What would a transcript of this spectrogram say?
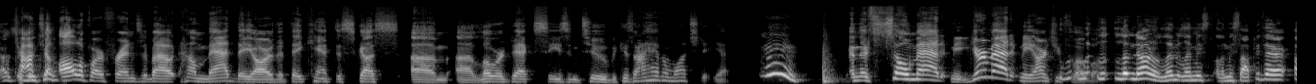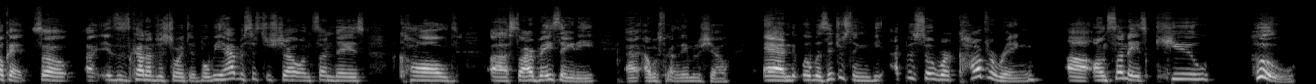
Me Talk to all of our friends about how mad they are that they can't discuss um, uh, Lower Deck season two because I haven't watched it yet. Mm. and they're so mad at me. You're mad at me, aren't you, Flobo? L- l- no, no. Let me let me let me stop you there. Okay, so uh, this is kind of disjointed, but we have a sister show on Sundays called uh, Starbase 80. I almost forgot the name of the show. And what was interesting, the episode we're covering uh, on Sunday is Q Who,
